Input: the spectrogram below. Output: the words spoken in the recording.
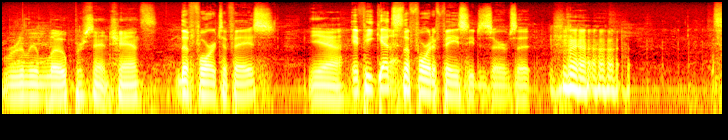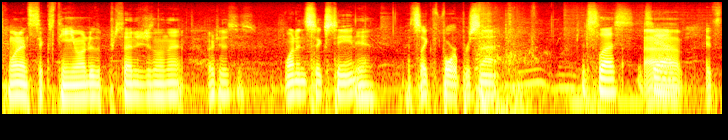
really low percent chance. The four to face. Yeah, If he gets the four to face, he deserves it. it's one in sixteen. You want to do the percentages on that, Artosis? One in sixteen. Yeah. That's like four percent. It's less. It's, Uh, yeah. it's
